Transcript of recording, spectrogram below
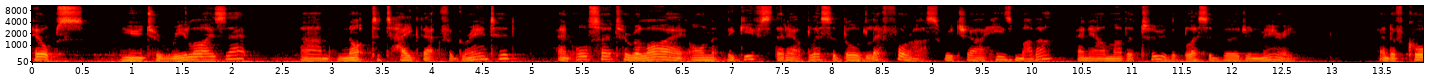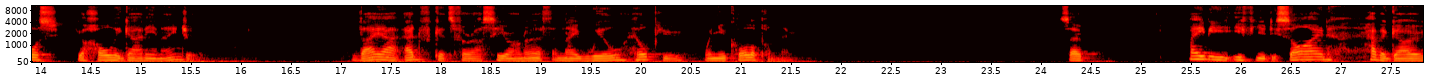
helps you to realize that um, not to take that for granted, and also to rely on the gifts that our blessed Lord left for us, which are His mother and our mother too, the Blessed Virgin Mary, and of course, your holy guardian angel. They are advocates for us here on earth, and they will help you when you call upon them. So, maybe if you decide, have a go,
